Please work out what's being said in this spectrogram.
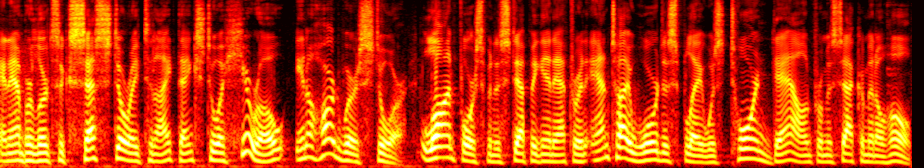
An Amber Alert success story tonight thanks to a hero in a hardware store. Law enforcement is stepping in after an anti-war display was torn down from a Sacramento home.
